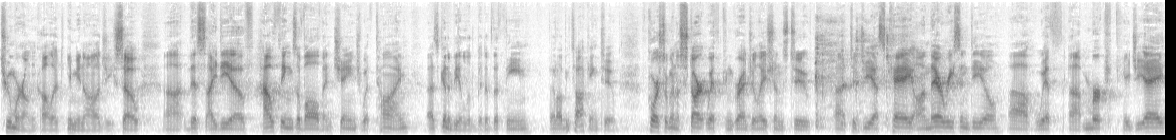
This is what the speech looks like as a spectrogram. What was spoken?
tumor oncology, immunology. So uh, this idea of how things evolve and change with time is going to be a little bit of the theme that I'll be talking to. Of course, we're going to start with congratulations to, uh, GSK on their recent deal uh, with uh, Merck KGaA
